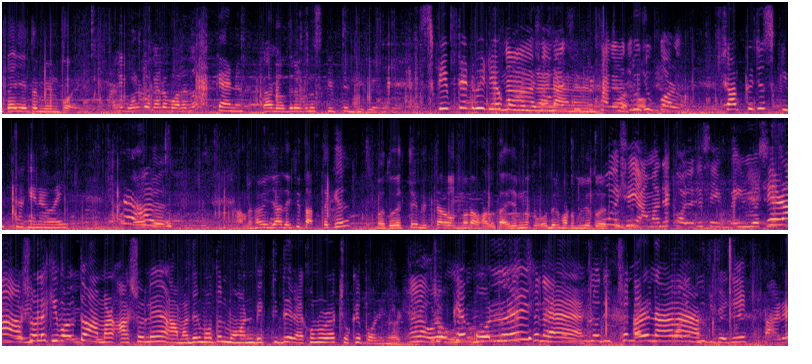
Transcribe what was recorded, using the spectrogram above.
এটাই এটা মেন পয়েন্ট আমি বলব কেন বলে না? কেন? কারণ ওদের ওগুলো স্ক্রিপ্টেড ভিডিও স্ক্রিপ্টেড ভিডিও না কোনো না না scripted থাকে না। তুমি করো। সব কিছু স্ক্রিপ্ট থাকে না ভাই। আমরা যা দেখছি তার থেকে তোদের থেকে দেখতে আর অন্যরা ভালো তাই জন্য ওদের ফটো তুলে তোদের ওই সেই আমাদের কলেজে সেই ইউনিভার্সিটি এরা আসলে কি বলতো আমার আসলে আমাদের মতন মহান ব্যক্তিদের এখন ওরা চোখে পড়ে না হ্যাঁ, চোখে ওগুলো পড়লেই হ্যাঁ। না, আরে না না। বুঝবে যে আরে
